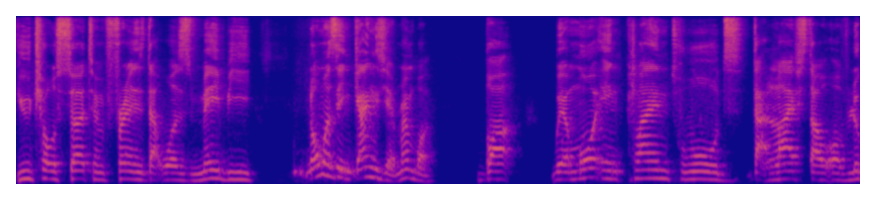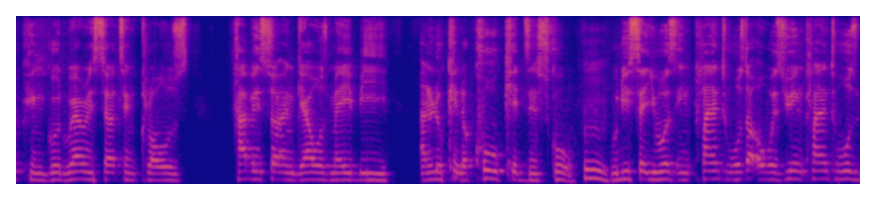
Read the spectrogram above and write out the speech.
you chose certain friends that was maybe no one's in gangs yet, remember? But we're more inclined towards that lifestyle of looking good, wearing certain clothes, having certain girls maybe, and looking the cool kids in school. Hmm. Would you say you was inclined towards that, or was you inclined towards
